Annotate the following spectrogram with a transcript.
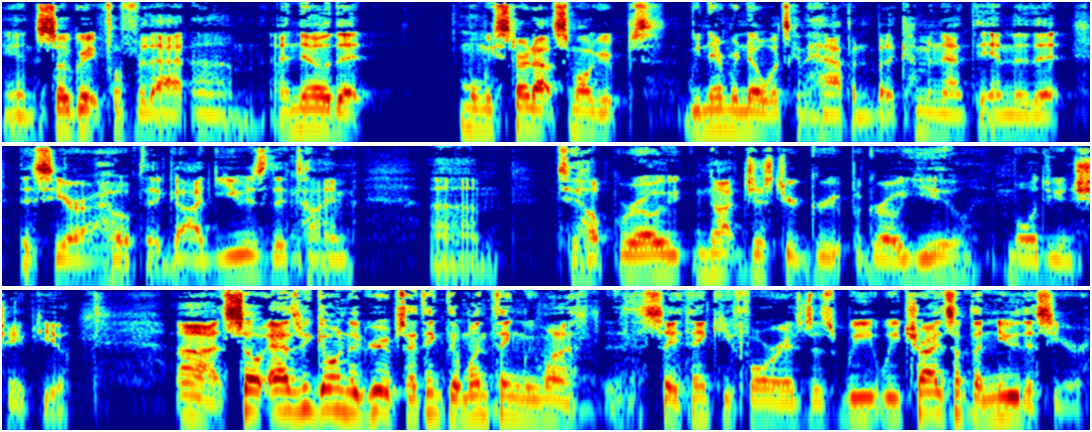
And so grateful for that. Um, I know that when we start out small groups, we never know what's going to happen. But coming at the end of it this year, I hope that God used the time um, to help grow not just your group, but grow you, mold you, and shape you. Uh, so as we go into groups, I think the one thing we want to say thank you for is just we we tried something new this year.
